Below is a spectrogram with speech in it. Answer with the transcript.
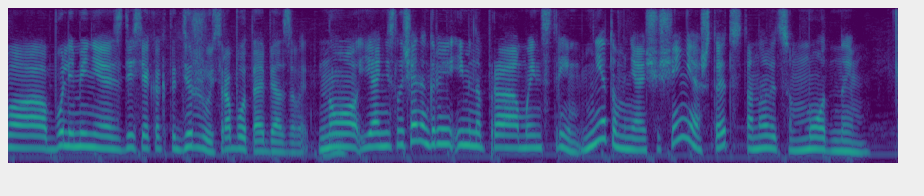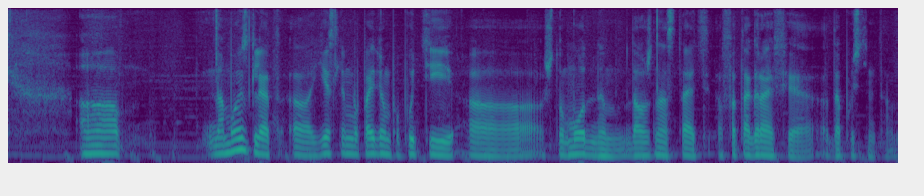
а, более-менее здесь я как-то держусь, работа обязывает. Но mm. я не случайно говорю именно про мейнстрим. Нет у меня ощущения, что это становится модным. А, На мой взгляд, э, если мы пойдем по пути, э, что модным должна стать фотография, допустим, там,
